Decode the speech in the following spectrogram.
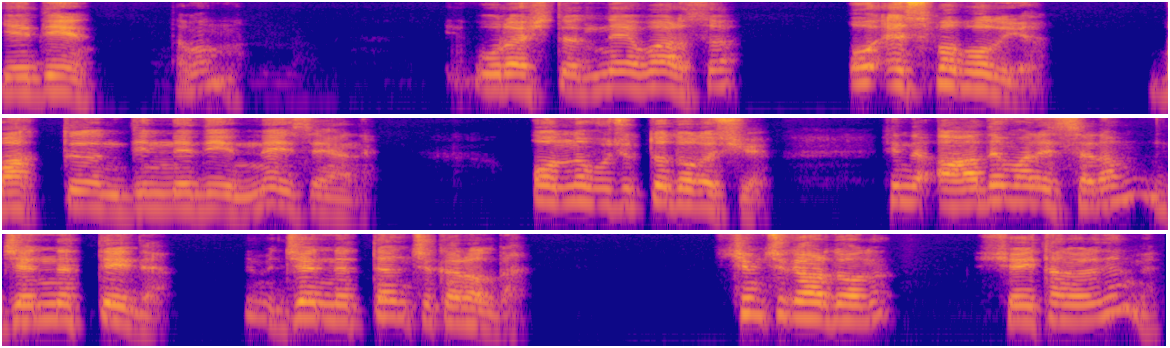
yediğin, tamam mı? Uğraştığın ne varsa o esbab oluyor. Baktığın, dinlediğin neyse yani. Onunla vücutta dolaşıyor. Şimdi Adem Aleyhisselam cennetteydi. Değil mi? Cennetten çıkarıldı. Kim çıkardı onu? Şeytan öyle değil mi?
